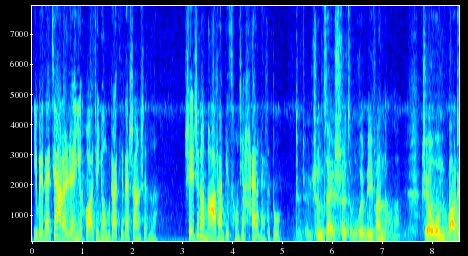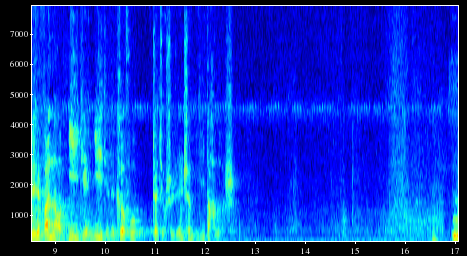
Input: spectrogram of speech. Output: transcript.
以为她嫁了人以后啊，就用不着替她伤神了，谁知道麻烦比从前还要来得多。这人生在世，怎么会没烦恼呢？只要我们把这些烦恼一点一点的克服，这就是人生一大乐事。过儿，嗯，孤儿，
